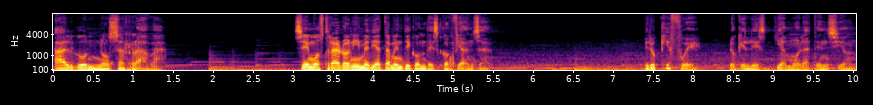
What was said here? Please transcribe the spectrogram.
algo no cerraba. Se mostraron inmediatamente con desconfianza. Pero ¿qué fue lo que les llamó la atención?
